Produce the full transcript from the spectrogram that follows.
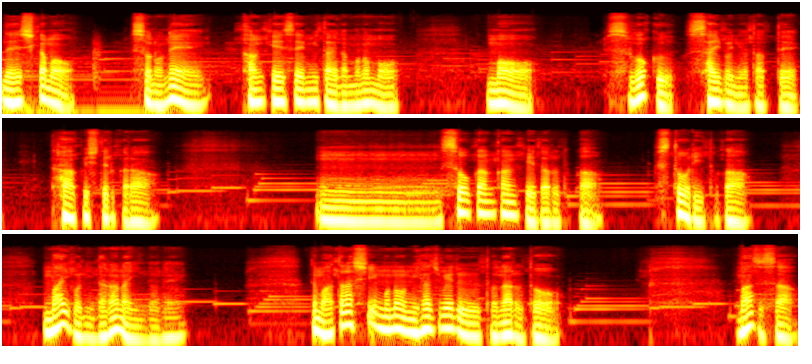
で、しかも、そのね、関係性みたいなものも、もう、すごく細部にわたって把握してるから、うーん、相関関係であるとか、ストーリーとか、迷子にならないんだよね。でも新しいものを見始めるとなると、まずさ、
